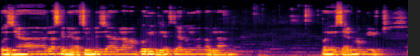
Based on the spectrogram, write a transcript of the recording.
pues ya las generaciones ya hablaban puro inglés, ya no iban a hablar. Puede ser, ¿no, Mirch?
